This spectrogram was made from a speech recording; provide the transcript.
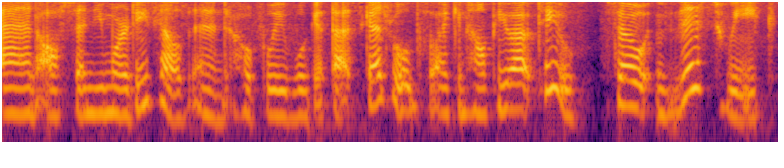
and I'll send you more details and hopefully we'll get that scheduled so I can help you out too. So this week,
